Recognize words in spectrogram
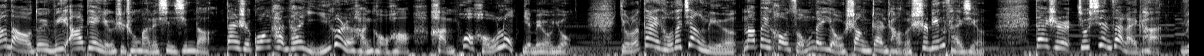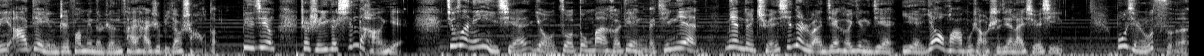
张导对 VR 电影是充满了信心的，但是光看他一个人喊口号，喊破喉咙也没有用。有了带头的将领，那背后总得有上战场的士兵才行。但是就现在来看，VR 电影这方面的人才还是比较少的，毕竟这是一个新的行业。就算你以前有做动漫和电影的经验，面对全新的软件和硬件，也要花不少时间来学习。不仅如此，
